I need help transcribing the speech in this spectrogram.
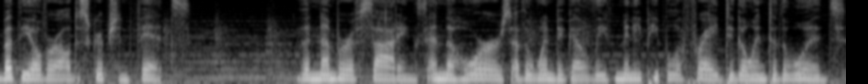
but the overall description fits. The number of sightings and the horrors of the Wendigo leave many people afraid to go into the woods.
